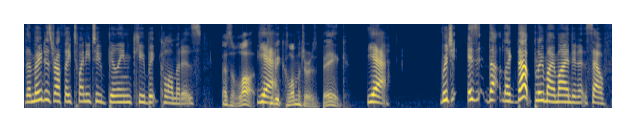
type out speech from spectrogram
the moon is roughly 22 billion cubic kilometers. That's a lot. Yeah. Cubic kilometer is big. Yeah, which is that like that blew my mind in itself,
